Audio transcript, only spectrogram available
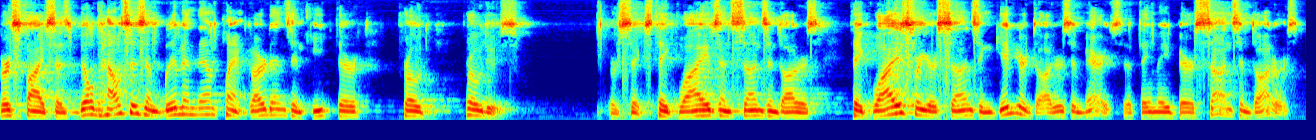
Verse 5 says, Build houses and live in them, plant gardens and eat their produce. Verse 6 Take wives and sons and daughters. Take wives for your sons and give your daughters in marriage, that they may bear sons and daughters.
